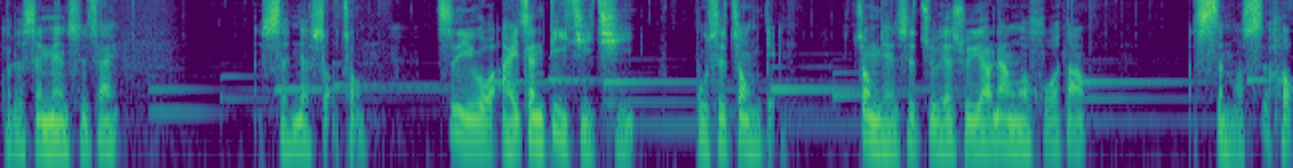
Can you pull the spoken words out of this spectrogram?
我的生命是在神的手中。至于我癌症第几期，不是重点，重点是主耶稣要让我活到什么时候。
